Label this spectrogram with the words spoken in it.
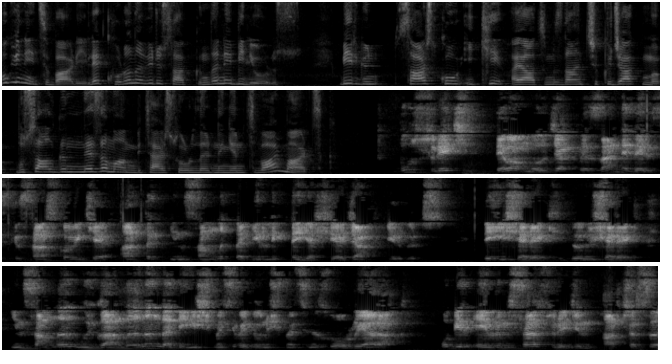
Bugün itibariyle koronavirüs hakkında ne biliyoruz? Bir gün SARS-CoV-2 hayatımızdan çıkacak mı? Bu salgın ne zaman biter sorularının yanıtı var mı artık? Bu süreç devam olacak ve zannederiz ki SARS-CoV-2 artık insanlıkla birlikte yaşayacak bir virüs. Değişerek, dönüşerek, insanlığın uygarlığının da değişmesi ve dönüşmesini zorlayarak o bir evrimsel sürecin parçası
